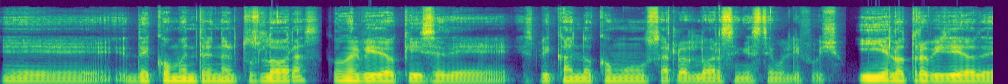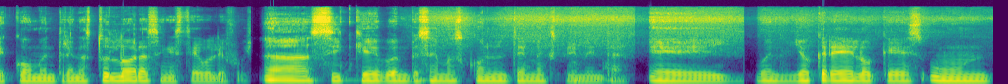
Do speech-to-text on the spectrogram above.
eh, de cómo entrenar tus loras con el video que hice de explicando cómo usar los loras en Stable Diffusion. Y el otro video de cómo entrenas tus loras en Stable Diffusion. Así que empecemos con el tema experimental. Eh, bueno, yo creé lo que es un...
